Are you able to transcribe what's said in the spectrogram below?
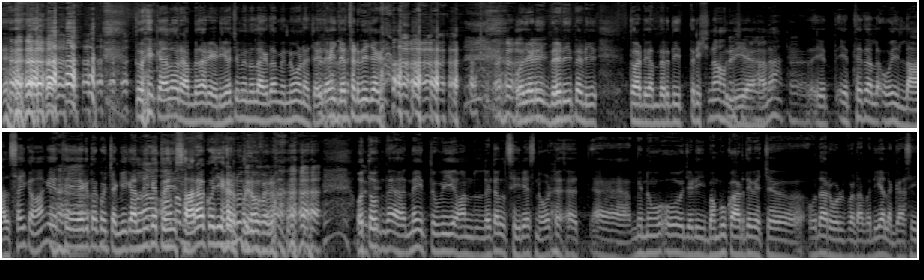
ਤੁਸੀਂ ਕਹਿ ਲਓ ਰੱਬ ਦਾ ਰੇਡੀਓ 'ਚ ਮੈਨੂੰ ਲੱਗਦਾ ਮੈਨੂੰ ਹੋਣਾ ਚਾਹੀਦਾ ਸੀ ਜੱਸੜ ਦੀ ਜਗ੍ਹਾ। ਉਹ ਜਿਹੜੀ ਜਿਹੜੀ ਤੁਹਾਡੀ ਤੁਹਾਡੇ ਅੰਦਰ ਦੀ ਤ੍ਰਿਸ਼ਨਾ ਹੁੰਦੀ ਹੈ ਹਨਾ? ਇੱਥੇ ਤਾਂ ਉਹੀ ਲਾਲਸਾ ਹੀ ਕਵਾਂਗੇ ਇੱਥੇ ਇਹ ਤਾਂ ਕੋਈ ਚੰਗੀ ਗੱਲ ਨਹੀਂ ਕਿ ਹਾਂ, ਤੁਸੀਂ ਸਾਰਾ ਕੁਝ ਹੀ ਹੜਪਣੋ ਦਿਓ। ਫਿਰ। ਉਹ ਤੋਂ ਨਹੀਂ to be on little serious note ਮੈਨੂੰ ਉਹ ਜਿਹੜੀ ਬੰਬੂ ਕਾਰਡ ਦੇ ਵਿੱਚ ਉਹਦਾ ਰੋਲ ਬੜਾ ਵਧੀਆ ਲੱਗਾ ਸੀ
